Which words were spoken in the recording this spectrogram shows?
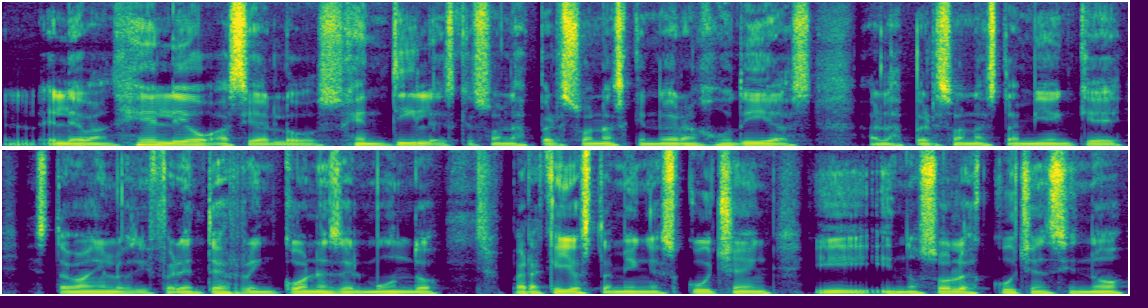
el Evangelio hacia los gentiles, que son las personas que no eran judías, a las personas también que estaban en los diferentes rincones del mundo, para que ellos también escuchen y, no solo escuchen, sino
